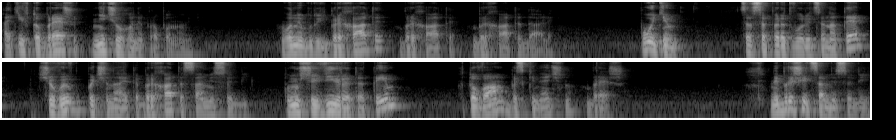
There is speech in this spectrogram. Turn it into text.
А ті, хто брешуть, нічого не пропонують. Вони будуть брехати, брехати, брехати далі. Потім це все перетворюється на те, що ви починаєте брехати самі собі, тому що вірите тим, хто вам безкінечно бреше. Не брешіть самі собі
